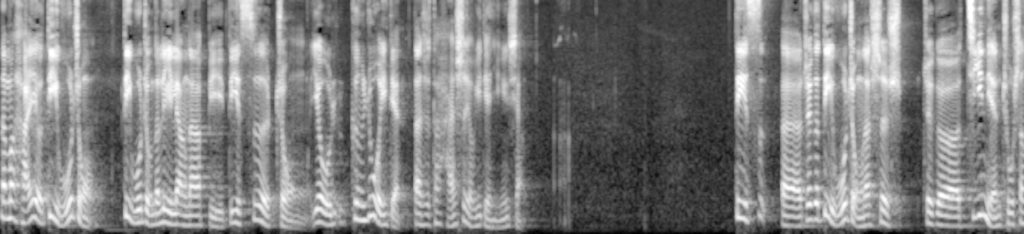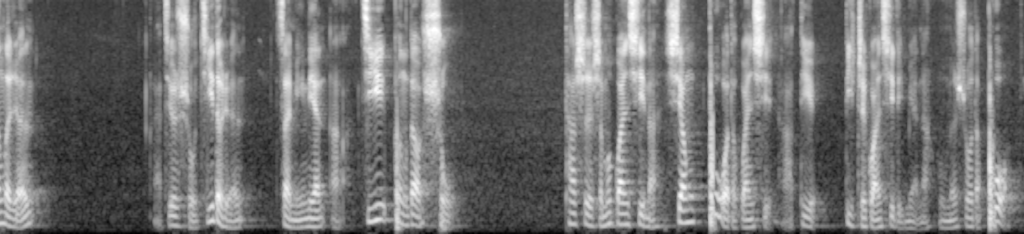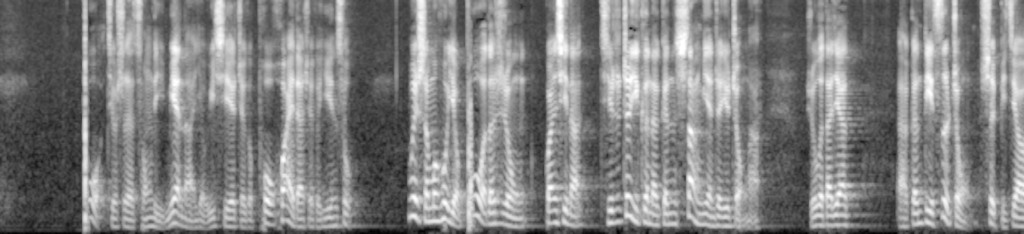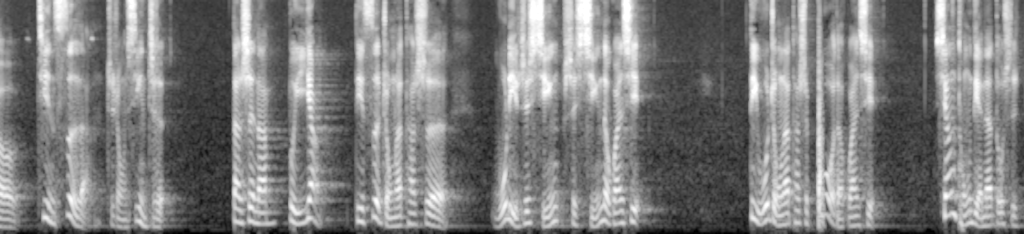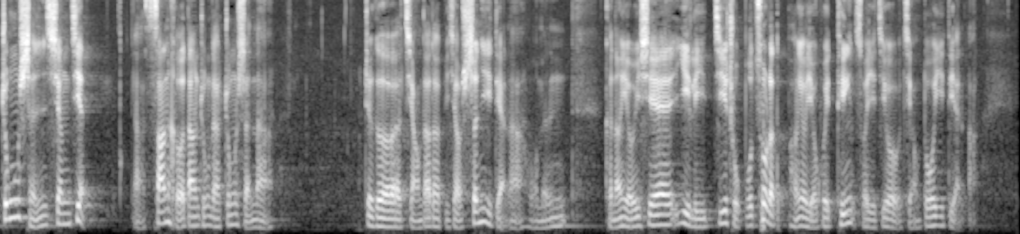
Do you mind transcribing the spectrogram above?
那么还有第五种，第五种的力量呢，比第四种又更弱一点，但是它还是有一点影响。第四，呃，这个第五种呢是这个鸡年出生的人，啊，就是属鸡的人，在明年啊，鸡碰到鼠。它是什么关系呢？相破的关系啊，地地质关系里面呢，我们说的破，破就是从里面呢有一些这个破坏的这个因素。为什么会有破的这种关系呢？其实这一个呢跟上面这一种啊，如果大家呃跟第四种是比较近似的这种性质，但是呢不一样。第四种呢它是无理之行，是行的关系；第五种呢它是破的关系。相同点呢，都是中神相见，啊，三合当中的中神呢，这个讲到的比较深一点啊，我们可能有一些义理基础不错的朋友也会听，所以就讲多一点啊。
